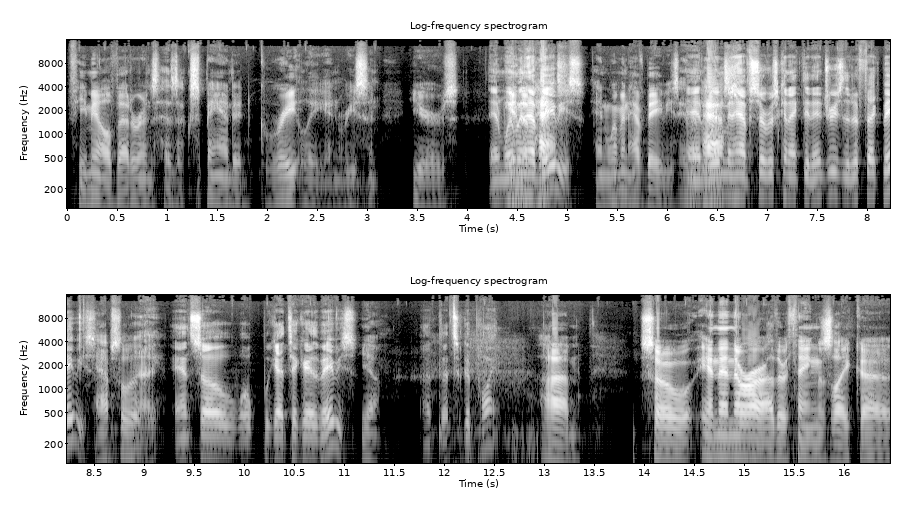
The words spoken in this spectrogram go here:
female veterans has expanded greatly in recent years. And women have past- babies. And women have babies. In and women have service-connected injuries that affect babies. Absolutely. And so well, we got to take care of the babies. Yeah. That, that's a good point. Um, so, and then there are other things like, uh,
